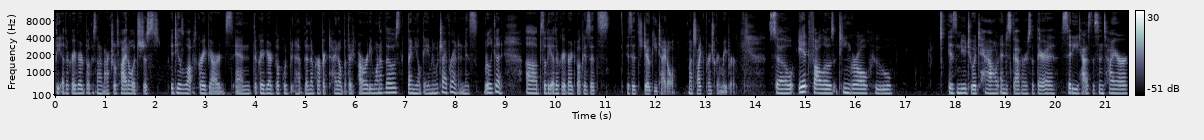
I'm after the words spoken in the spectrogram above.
the other graveyard book is not an actual title. It's just it deals a lot with graveyards, and the graveyard book would have been the perfect title, but there's already one of those by Neil Gaiman, which I've read and is really good. Uh, so the other graveyard book is its is its jokey title, much like French Grim Reaper. So it follows a teen girl who is new to a town and discovers that their city has this entire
